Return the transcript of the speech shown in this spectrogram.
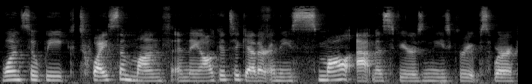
once a week twice a month and they all get together in these small atmospheres in these groups where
